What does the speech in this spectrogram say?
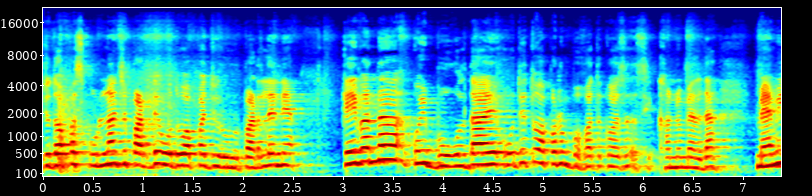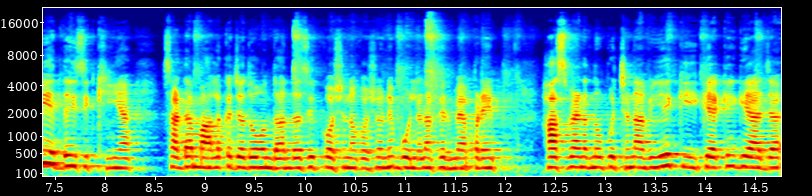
ਜਦੋਂ ਆਪਾਂ ਸਕੂਲਾਂ 'ਚ ਪੜ੍ਹਦੇ, ਉਦੋਂ ਆਪਾਂ ਜ਼ਰੂਰ ਪੜ੍ਹ ਲੈਂਦੇ ਆ। ਕਈ ਵਾਰ ਨਾ ਕੋਈ ਬੋਲਦਾ ਏ ਉਹਦੇ ਤੋਂ ਆਪਾਂ ਨੂੰ ਬਹੁਤ ਕੁਝ ਸਿੱਖਣ ਨੂੰ ਮਿਲਦਾ। ਮੈਂ ਵੀ ਇਦਾਂ ਹੀ ਸਿੱਖੀ ਆ। ਸਾਡਾ ਮਾਲਕ ਜਦੋਂ ਆਉਂਦਾ ਹੁੰਦਾ ਸੀ ਕੁਛ ਨਾ ਕੁਛ ਉਹਨੇ ਬੋਲਣਾ ਫਿਰ ਮੈਂ ਆਪਣੇ ਹਸਬੈਂਡ ਨੂੰ ਪੁੱਛਣਾ ਵੀ ਇਹ ਕੀ ਕਹਿ ਕੇ ਗਿਆ ਜਾਂ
